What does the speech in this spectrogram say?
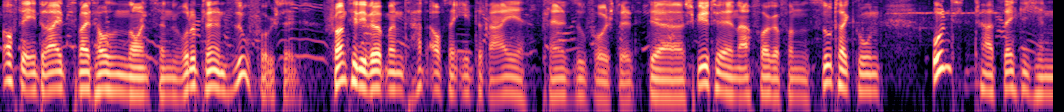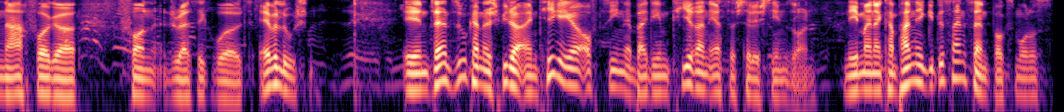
Auf der E3 2019 wurde Planet Zoo vorgestellt. Frontier Development hat auf der E3 Planet Zoo vorgestellt, der spirituelle Nachfolger von Zoo Tycoon und tatsächliche Nachfolger von Jurassic World Evolution. In Planet Zoo kann der Spieler einen Tierjäger aufziehen, bei dem Tiere an erster Stelle stehen sollen. Neben einer Kampagne gibt es einen Sandbox-Modus.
